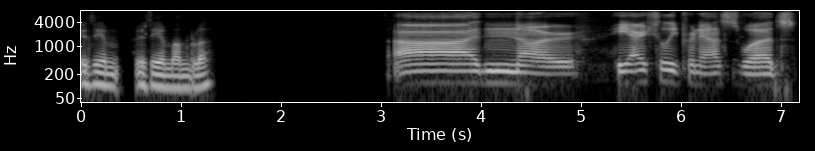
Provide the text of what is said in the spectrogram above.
Is he a is he a mumbler? Uh no. He actually pronounces words.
